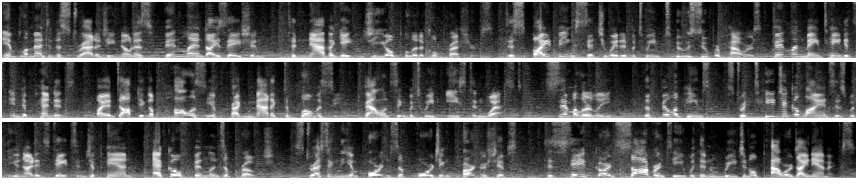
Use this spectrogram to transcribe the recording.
implemented a strategy known as Finlandization to navigate geopolitical pressures. Despite being situated between two superpowers, Finland maintained its independence by adopting a policy of pragmatic diplomacy, balancing between East and West. Similarly, the Philippines' strategic alliances with the United States and Japan echo Finland's approach, stressing the importance of forging partnerships to safeguard sovereignty within regional power dynamics.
